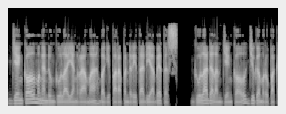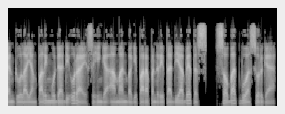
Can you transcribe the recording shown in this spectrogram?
Jengkol mengandung gula yang ramah bagi para penderita diabetes. Gula dalam jengkol juga merupakan gula yang paling mudah diurai sehingga aman bagi para penderita diabetes. Sobat buah surga,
